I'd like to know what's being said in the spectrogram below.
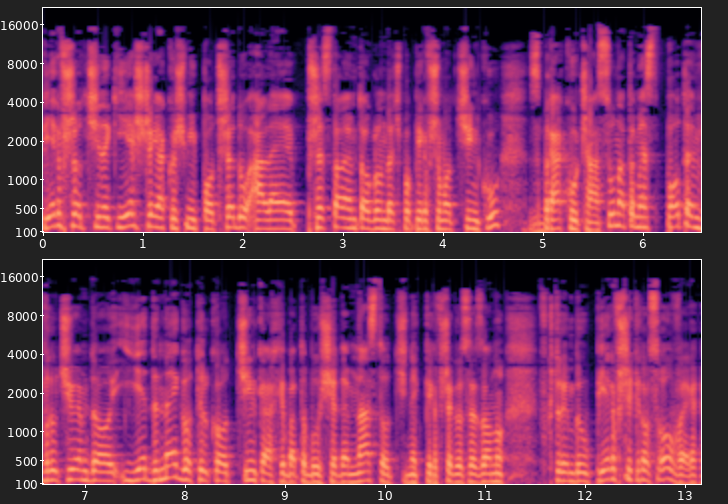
Pierwszy odcinek jeszcze jakoś mi podszedł, ale przestałem to oglądać po pierwszym odcinku z braku czasu. Natomiast potem wróciłem do jednego tylko odcinka, chyba to był 17 odcinek pierwszego sezonu, w którym był pierwszy crossover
